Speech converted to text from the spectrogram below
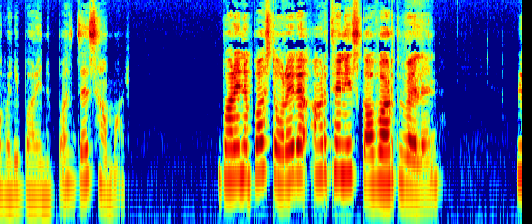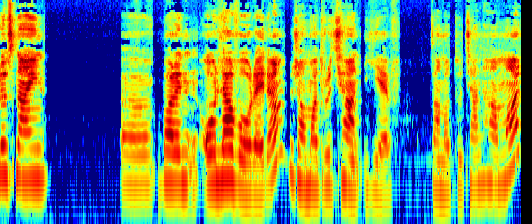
ավելի բարենպաստ ձեզ համար։ Բարենպաստ օրերը արդեն իսկ ավարտվել են։ Լուսնային բարեն լավ օրերը ժամադրության եւ ծանոթության համար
